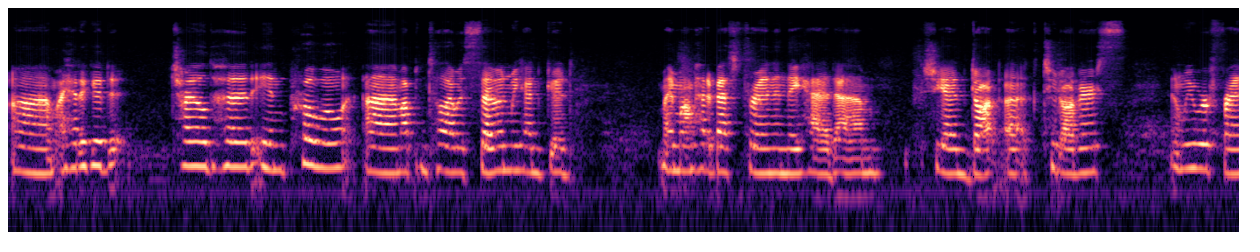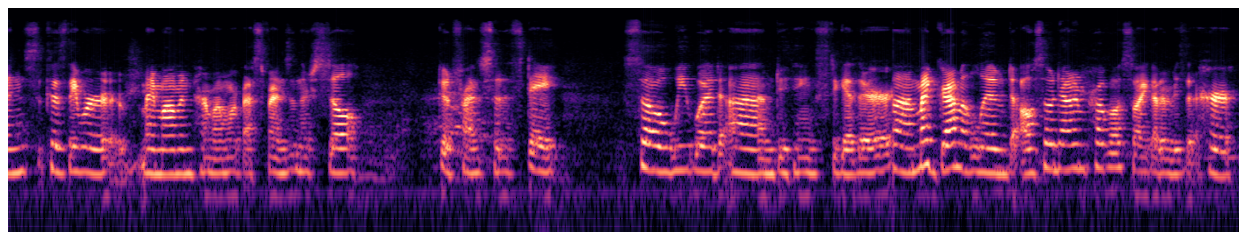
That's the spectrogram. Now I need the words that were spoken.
um, I had a good childhood in Provo. Um, up until I was seven, we had good, my mom had a best friend and they had, um, she had da uh, two daughters and we were friends because they were, my mom and her mom were best friends and they're still good friends to this day. So we would um, do things together. Um, my grandma lived also down in Provo, so I got to visit her.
